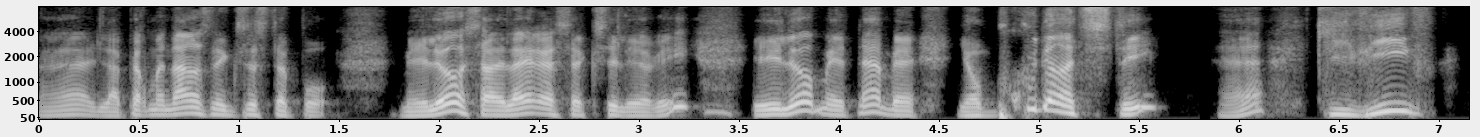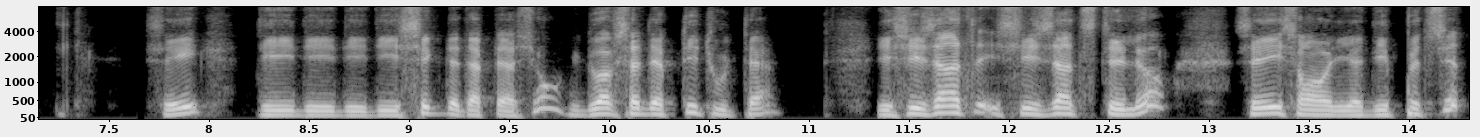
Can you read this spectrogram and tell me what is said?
Hein. La permanence n'existe pas. Mais là, ça a l'air à s'accélérer. Et là, maintenant, ben, il y a beaucoup d'entités hein, qui vivent des, cycles d'adaptation. Ils doivent s'adapter tout le temps. Et ces entités-là, il y a des petites,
